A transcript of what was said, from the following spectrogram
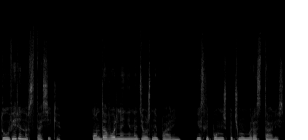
Ты уверена в Стасике? Он довольно ненадежный парень, если помнишь, почему мы расстались.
